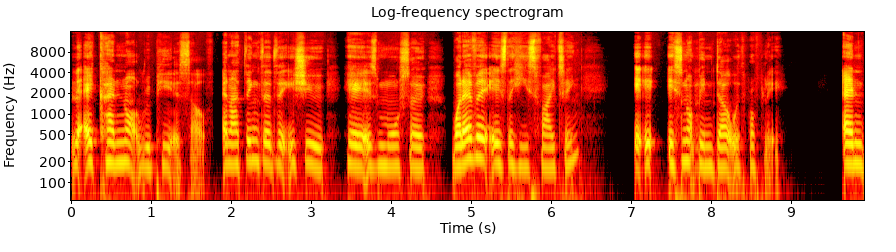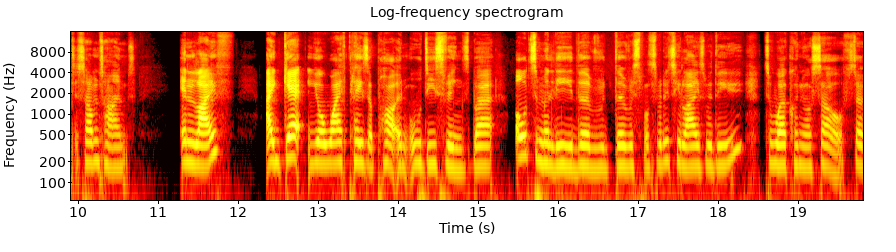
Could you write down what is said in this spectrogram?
that it cannot repeat itself. And I think that the issue here is more so whatever it is that he's fighting, it, it it's not being dealt with properly. And sometimes in life, I get your wife plays a part in all these things, but ultimately the the responsibility lies with you to work on yourself. So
